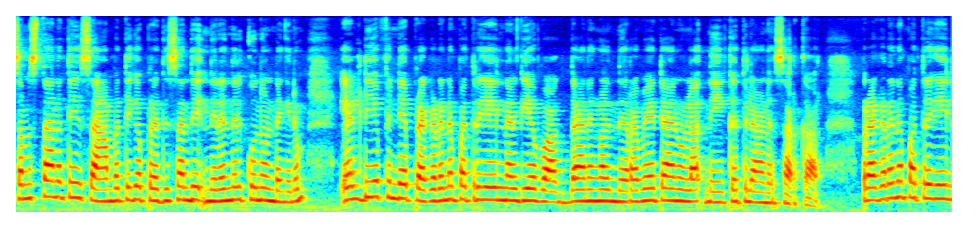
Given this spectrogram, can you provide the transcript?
സംസ്ഥാനത്തെ സാമ്പത്തിക പ്രതിസന്ധി നിലനിൽക്കുന്നുണ്ടെങ്കിലും എൽ ഡി എഫിന്റെ പ്രകടന പത്രികയിൽ നൽകിയ വാഗ്ദാനങ്ങൾ നിറവേറ്റാനുള്ള നീക്കത്തിലാണ് സർക്കാർ. പ്രകടന പത്രികയിൽ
